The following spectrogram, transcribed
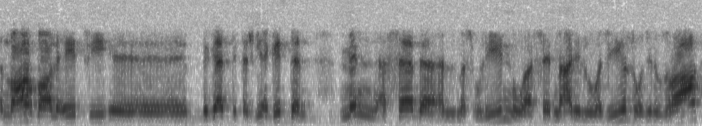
النهارده لقيت في آه، بجد تشجيع جدا من السادة المسؤولين والسيد معالي الوزير وزير الزراعة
